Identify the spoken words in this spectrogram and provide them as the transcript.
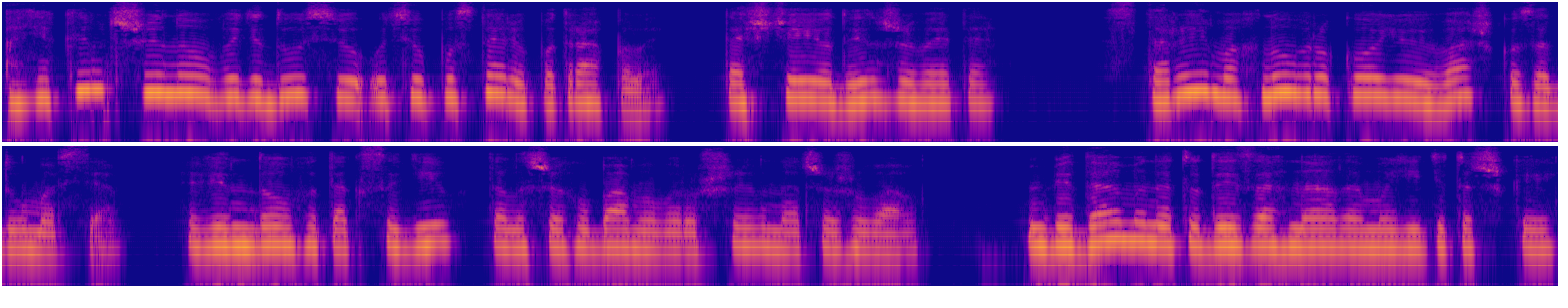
А яким чином ви, дідусю, у цю пустелю потрапили, та ще й один живете? Старий махнув рукою і важко задумався. Він довго так сидів та лише губами ворушив, наче жував. Біда мене туди загнали, мої діточки,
